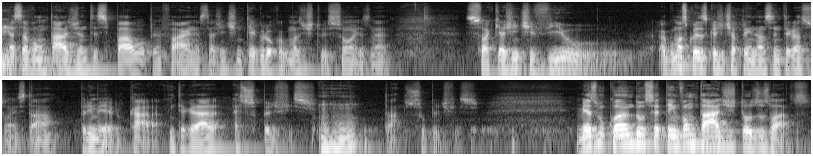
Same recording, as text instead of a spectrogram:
nessa vontade de antecipar o Open Finance, a gente integrou com algumas instituições, né? Só que a gente viu algumas coisas que a gente aprendeu nessas integrações, tá? Primeiro, cara, integrar é super difícil, uhum. tá? Super difícil. Mesmo quando você tem vontade de todos os lados.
